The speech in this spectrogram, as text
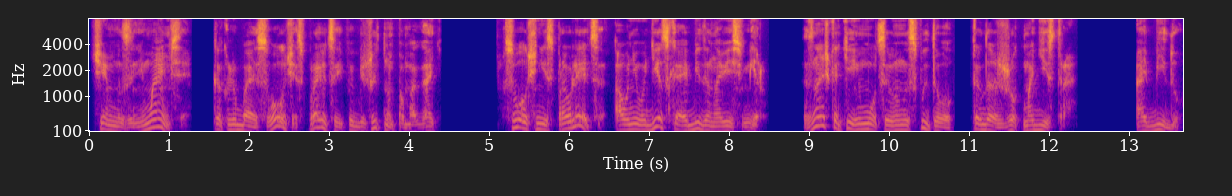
чем мы занимаемся, как любая сволочь справится и побежит нам помогать. Сволочь не исправляется, а у него детская обида на весь мир. Знаешь, какие эмоции он испытывал, когда сжег магистра? Обиду.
